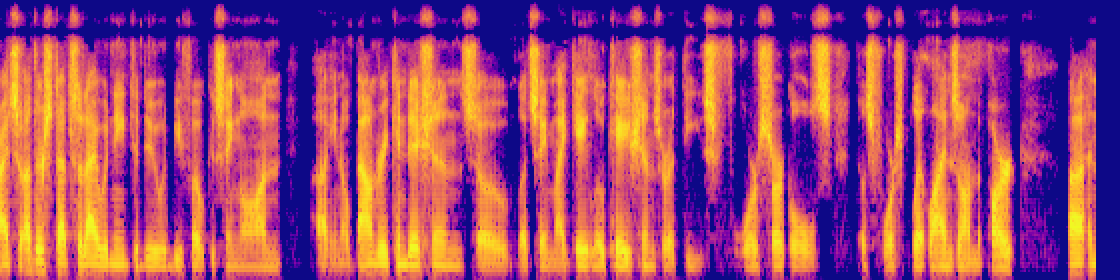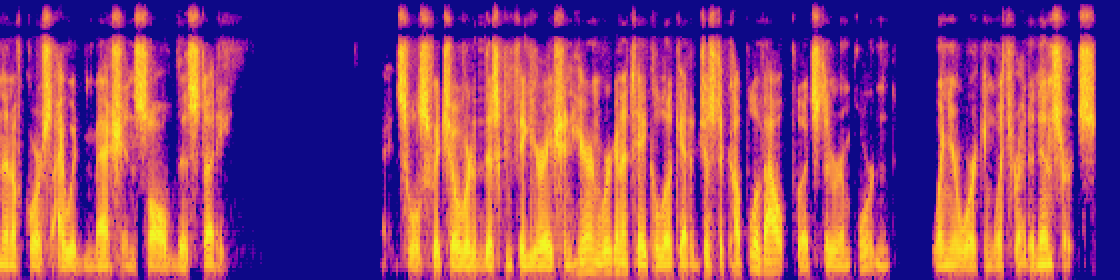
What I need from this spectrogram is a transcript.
Right, so other steps that I would need to do would be focusing on, uh, you know, boundary conditions. So let's say my gate locations are at these four circles, those four split lines on the part. Uh, and then of course I would mesh and solve this study. Right, so we'll switch over to this configuration here and we're gonna take a look at just a couple of outputs that are important when you're working with threaded inserts.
